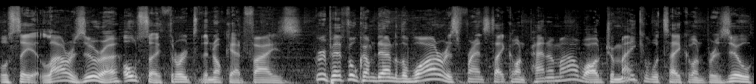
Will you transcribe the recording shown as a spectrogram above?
will see La Azzurra also through to the knockout phase. Group F will come down to the wire as France take on Panama, while Jamaica will take on Brazil,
